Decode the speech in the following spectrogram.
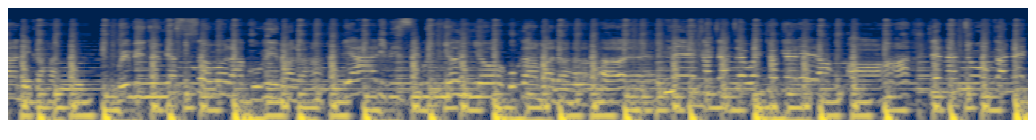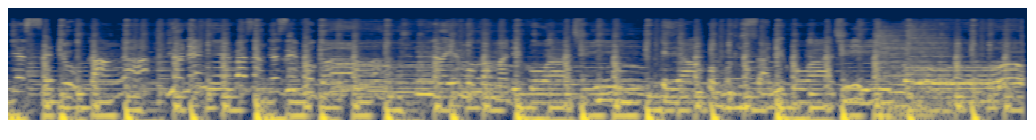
lulinze lwe natandika bwembinyumya sisobola kubimala byali bizibu nnyo nnyo okukamala nekatate wenjogerera aha, gye natuuka negye situukanga byona enyimba zange zivuga. Naye mukama ndikuwaki eyampa omukisa ndikuwaki zivuga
